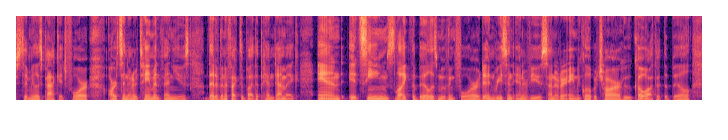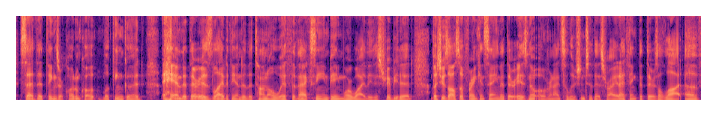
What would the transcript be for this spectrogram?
stimulus package for arts and entertainment venues that have been affected by the pandemic. And it seems like the bill is moving forward. In recent interviews, Senator Amy Klobuchar, who co authored the bill, said that things are quote unquote looking good and that there is light at the end of the tunnel with the vaccine being more widely distributed. But she was also frank in saying that there is no overnight solution to this, right? I think that there's a lot of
